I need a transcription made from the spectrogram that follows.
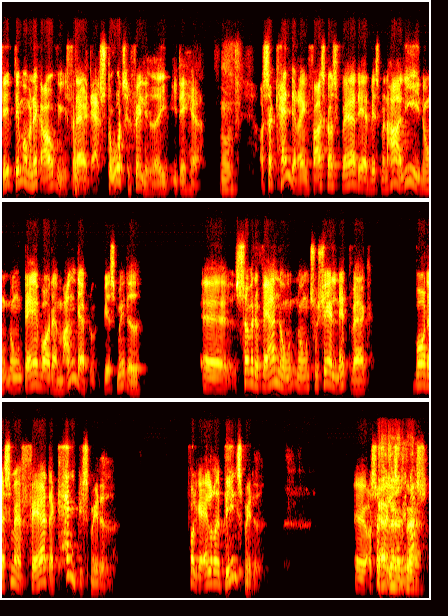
det, det må man ikke afvise, for der, der er store tilfældigheder i, i det her. Mm. Og så kan det rent faktisk også være det, at hvis man har lige nogle, nogle dage, hvor der er mange, der bliver smittet, øh, så vil der være nogle, nogle sociale netværk, hvor der simpelthen er færre, der kan blive smittet. Folk er allerede blevet smittet. Øh, og så ja, falder smitten også.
